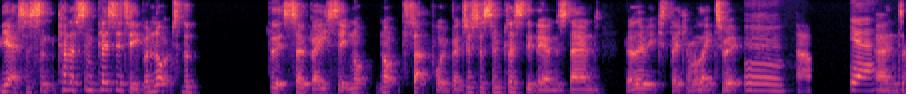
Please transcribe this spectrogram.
yeah, so some kind of simplicity, but not to the that it's so basic, not not to that point, but just a simplicity. They understand the lyrics, they can relate to it, Mm. Oh. Yeah. and uh,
